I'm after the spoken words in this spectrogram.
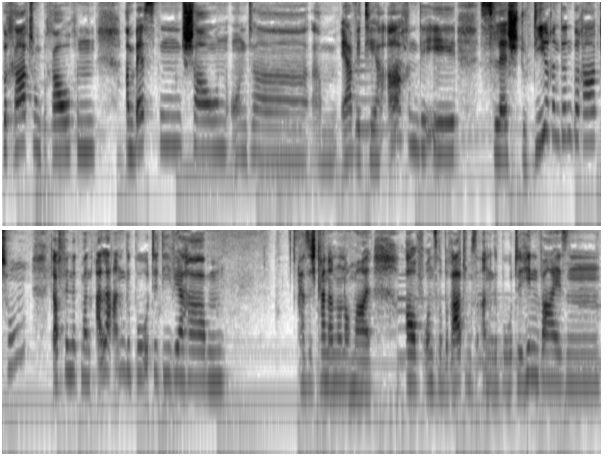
Beratung brauchen, am besten schauen unter ähm, rwthachen.de slash Studierendenberatung. Da findet man alle Angebote, die wir haben. Also ich kann da nur noch mal auf unsere Beratungsangebote hinweisen.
